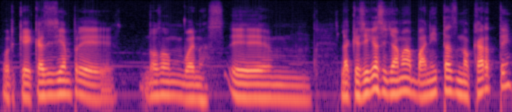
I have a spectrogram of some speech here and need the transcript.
Porque casi siempre no son buenas. Eh, la que sigue se llama Vanitas Nocarte,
